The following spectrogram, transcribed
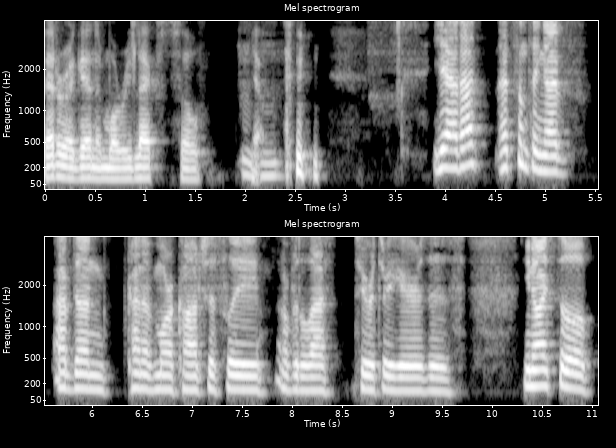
better again and more relaxed. So mm-hmm. yeah, yeah, that that's something I've I've done kind of more consciously over the last two or three years. Is you know I still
